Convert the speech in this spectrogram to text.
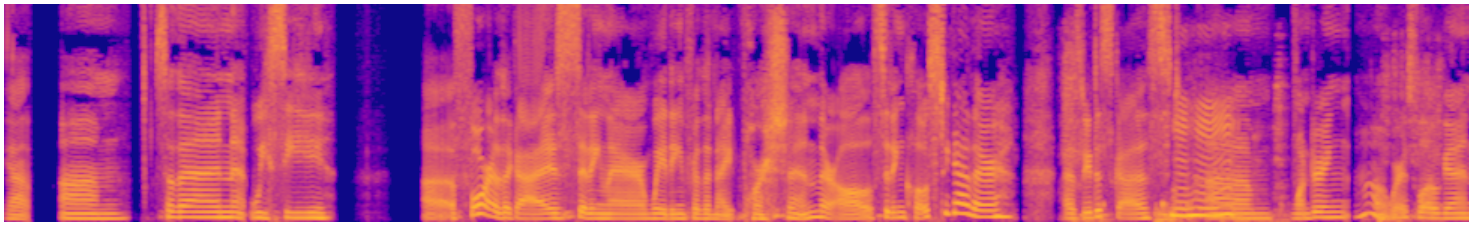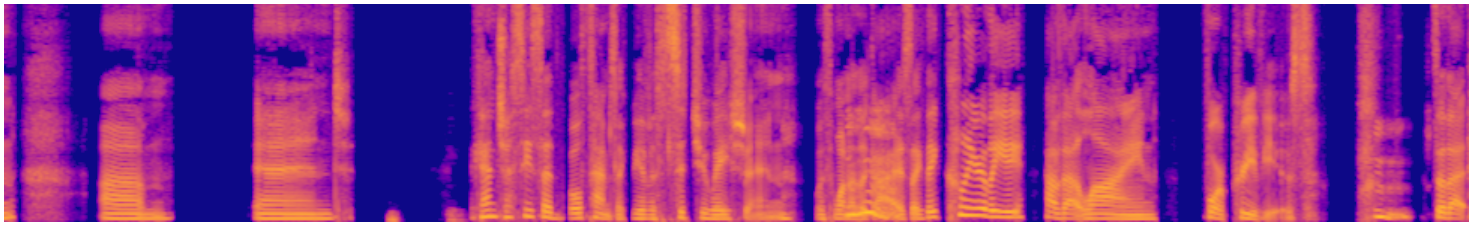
Yeah. Um, so then we see uh, four of the guys sitting there waiting for the night portion. They're all sitting close together, as we discussed, Mhm. um, wondering, oh, where's Logan? Um, and again, Jesse said both times, like, we have a situation with one of the Mhm. guys. Like, they clearly have that line for previews so that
